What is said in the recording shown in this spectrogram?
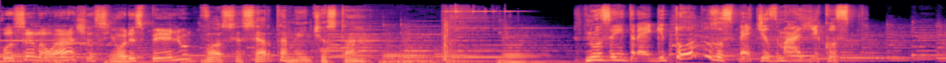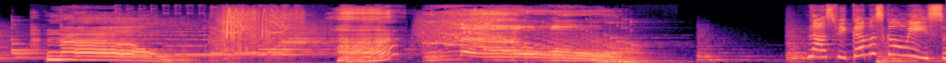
Você não acha, senhor espelho? Você certamente está. Nos entregue todos os pets mágicos. Não! Hã? Não! Nós ficamos com isso!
